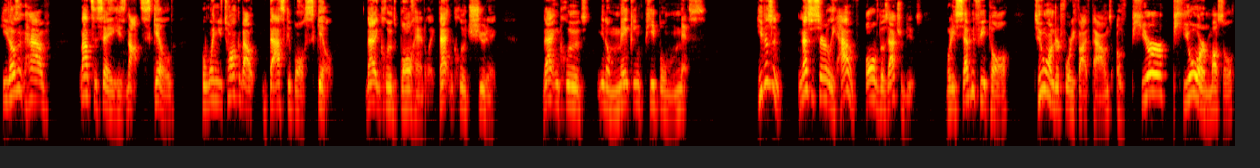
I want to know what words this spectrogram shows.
He doesn't have not to say he's not skilled, but when you talk about basketball skill, that includes ball handling, that includes shooting, that includes, you know, making people miss. He doesn't necessarily have all of those attributes, but he's seven feet tall, 245 pounds of pure, pure muscle,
